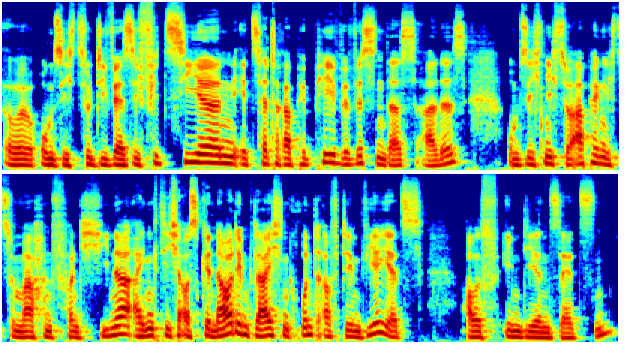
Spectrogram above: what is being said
äh, um sich zu diversifizieren etc. pp. Wir wissen das alles, um sich nicht so abhängig zu machen von China. Eigentlich aus genau dem gleichen Grund, auf dem wir jetzt auf Indien setzen.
